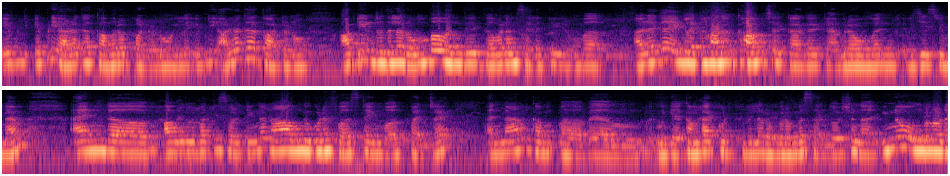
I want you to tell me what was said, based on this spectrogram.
எப்படி எப்படி அழகாக கவர் அப் பண்ணணும் இல்லை எப்படி அழகாக காட்டணும் அப்படின்றதுல ரொம்ப வந்து கவனம் செலுத்தி ரொம்ப அழகாக எங்களை கா காமிச்சிருக்காங்க camera woman Vijayasri ma'am and அவங்கள பற்றி சொல்லிட்டிங்கன்னா நான் அவங்க கூட ஃபர்ஸ்ட் டைம் ஒர்க் பண்ணுறேன் அண்ட் மேம் கம் நீங்கள் கம்பேக் கொடுத்ததுல ரொம்ப ரொம்ப சந்தோஷம். நான் இன்னும் உங்களோட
